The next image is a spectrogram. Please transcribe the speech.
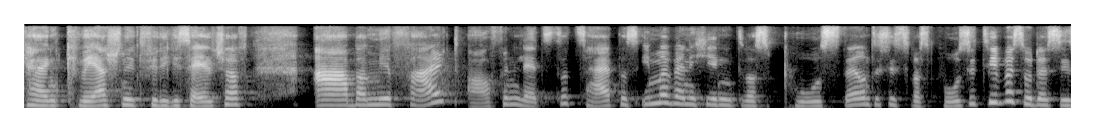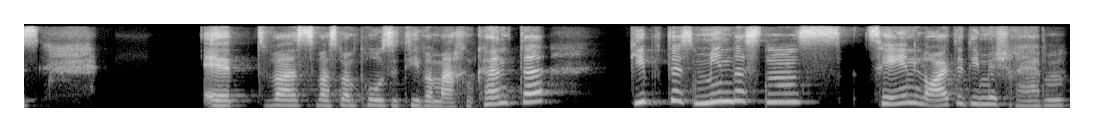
kein Querschnitt für die Gesellschaft, aber mir fällt auf in letzter Zeit, dass immer wenn ich irgendwas poste und es ist was Positives oder es ist etwas, was man positiver machen könnte, gibt es mindestens zehn Leute, die mir schreiben,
